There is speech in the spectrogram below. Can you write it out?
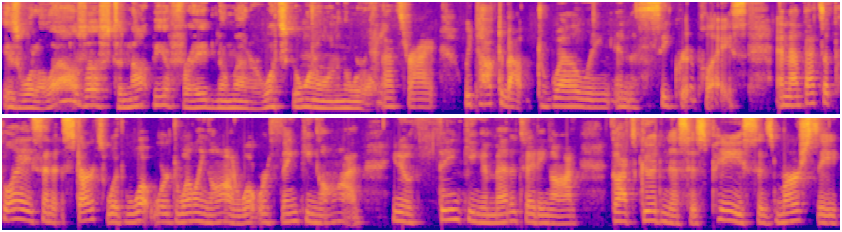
is what allows us to not be afraid no matter what's going on in the world. That's right. We talked about dwelling in the secret place and that that's a place and it starts with what we're dwelling on, what we're thinking on. You know, thinking and meditating on God's goodness, his peace, his mercy,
